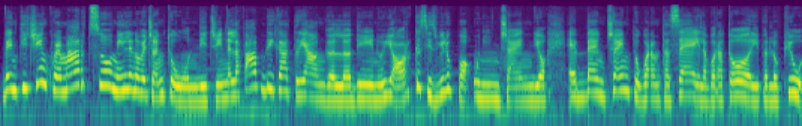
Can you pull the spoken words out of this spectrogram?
25 marzo 1911 nella fabbrica Triangle di New York si sviluppò un incendio e ben 146 lavoratori, per lo più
